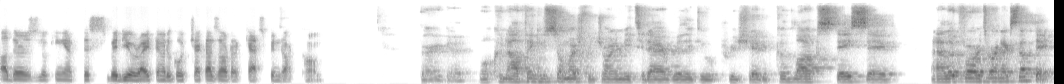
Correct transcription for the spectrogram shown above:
others looking at this video right now to go check us out at kaspien.com. Very good. Well, Kunal, thank you so much for joining me today. I really do appreciate it. Good luck, stay safe, and I look forward to our next update.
